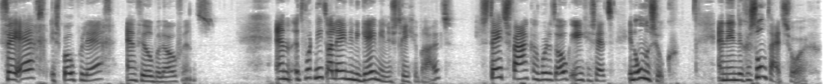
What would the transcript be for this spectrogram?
VR is populair en veelbelovend. En het wordt niet alleen in de game-industrie gebruikt. Steeds vaker wordt het ook ingezet in onderzoek en in de gezondheidszorg.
